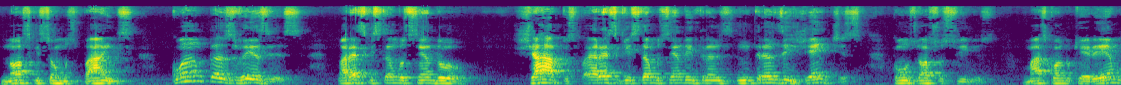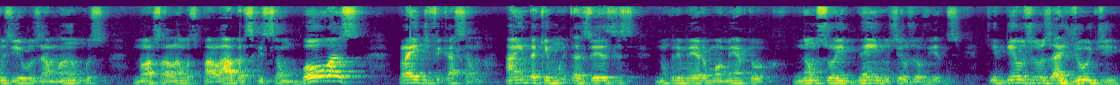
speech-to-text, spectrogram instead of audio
Nós que somos pais, Quantas vezes parece que estamos sendo chatos, parece que estamos sendo intransigentes com os nossos filhos, mas quando queremos e os amamos, nós falamos palavras que são boas para edificação, ainda que muitas vezes, num primeiro momento, não soe bem nos seus ouvidos. Que Deus nos ajude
